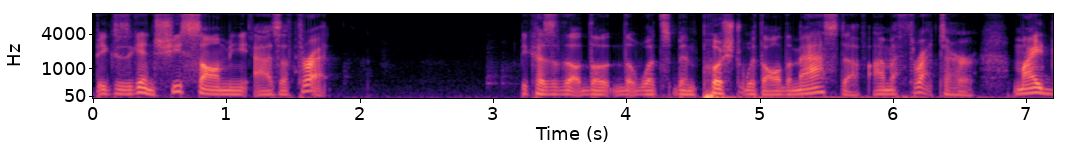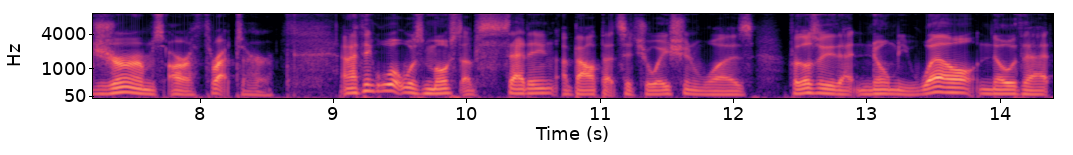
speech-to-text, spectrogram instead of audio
because, again, she saw me as a threat because of the, the, the, what's been pushed with all the mass stuff. I'm a threat to her. My germs are a threat to her. And I think what was most upsetting about that situation was for those of you that know me well, know that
